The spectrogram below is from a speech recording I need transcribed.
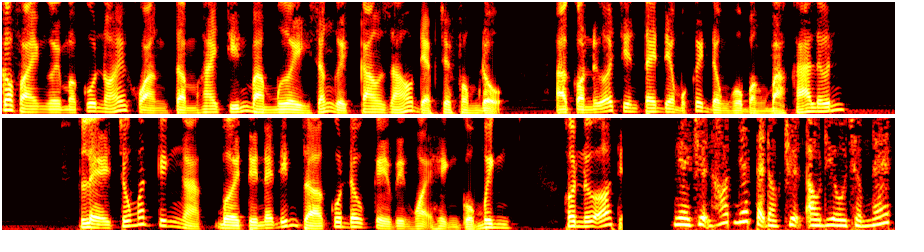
Có phải người mà cô nói khoảng tầm 29-30, dáng người cao giáo đẹp trai phong độ. À còn nữa trên tay đeo một cái đồng hồ bằng bạc khá lớn. Lệ trố mắt kinh ngạc bởi từ nãy đến giờ cô đâu kể về ngoại hình của Minh. Hơn nữa thì Nghe chuyện hot nhất tại đọc truyện audio.net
